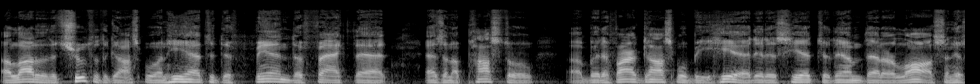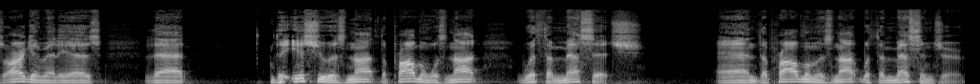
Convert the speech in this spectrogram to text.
a lot of the truth of the gospel. And he had to defend the fact that as an apostle, uh, but if our gospel be hid, it is hid to them that are lost. And his argument is that the issue is not, the problem was not with the message, and the problem is not with the messenger,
